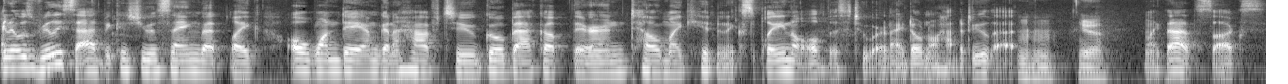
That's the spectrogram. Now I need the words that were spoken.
and it was really sad because she was saying that like oh one day i'm gonna have to go back up there and tell my kid and explain all of this to her and i don't know how to do that hmm Yeah. I'm like that sucks.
